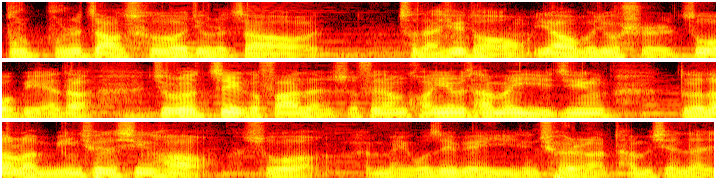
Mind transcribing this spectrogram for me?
不不是造车就是造车载系统，要不就是做别的，就说这个发展是非常快，因为他们已经得到了明确的信号，说美国这边已经确认了，他们现在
